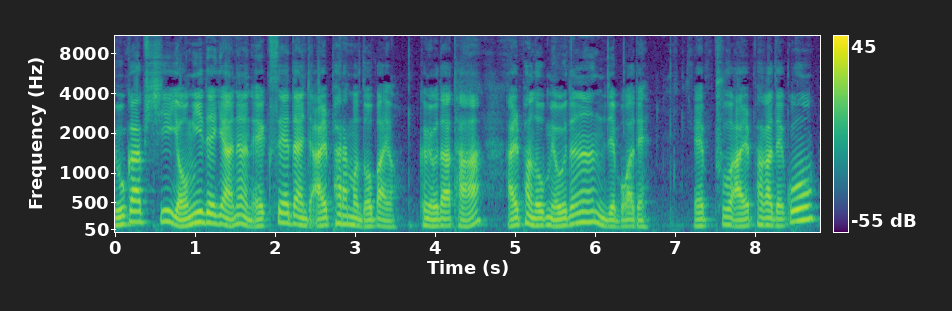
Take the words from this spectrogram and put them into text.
요 값이 0이 되게 하는 x에다 이제 알파를 한번 넣어봐요. 그럼 여기다가 다 알파 넣으면 여기다는 이제 뭐가 돼? F 알파가 되고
